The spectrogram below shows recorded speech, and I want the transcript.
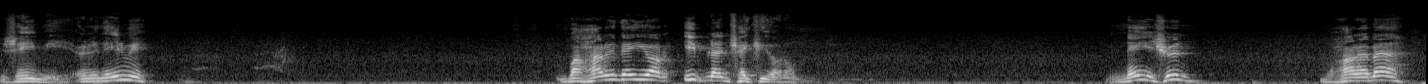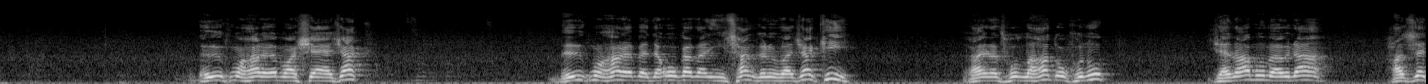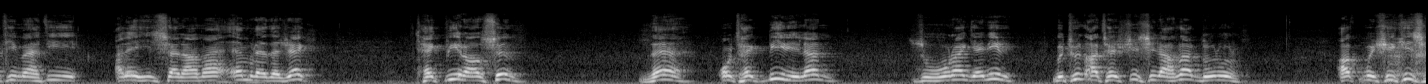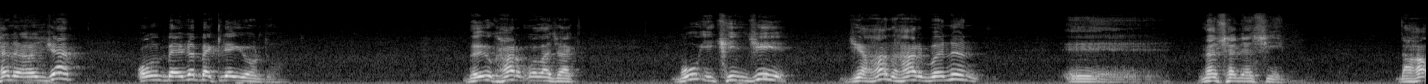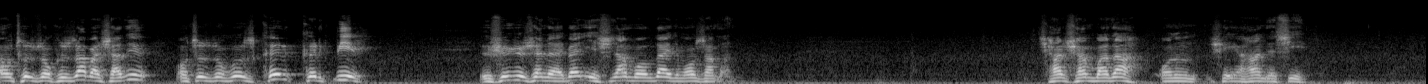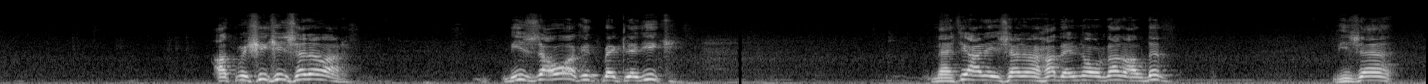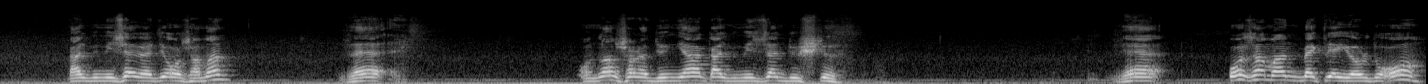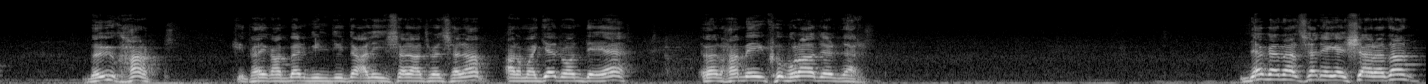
Hüseyin Bey, öyle değil mi? Baharı değiyor, iple çekiyorum. Ne için? Muharebe, büyük muharebe başlayacak. Büyük muharebede o kadar insan kırılacak ki gayretullah'a dokunup Cenab-ı Mevla Hazreti Mehdi aleyhisselama emredecek tekbir alsın ve o tekbir ile zuhura gelir bütün ateşli silahlar durur. 62 sene önce onu böyle bekliyordu. Büyük harp olacak. Bu ikinci cihan harbının eee meselesi. Daha 39'da başladı. 39, 40, 41. Üçüncü sene ben İstanbul'daydım o zaman. Çarşambada onun şeyi hanesi. 62 sene var. Biz de o vakit bekledik. Mehdi Aleyhisselam haberini oradan aldım. Bize kalbimize verdi o zaman ve ondan sonra dünya kalbimizden düştü. Ve o zaman bekliyordu o büyük harp ki peygamber bildirdi aleyhissalatü vesselam Armageddon diye efendim Hame-i Kübra derler. Ne kadar sene geçti aradan?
